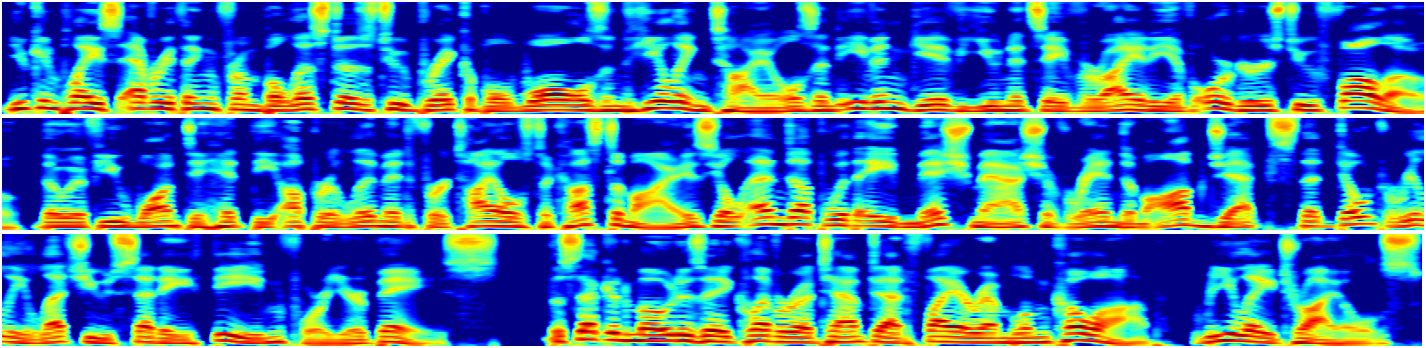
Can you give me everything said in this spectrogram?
You can place everything from ballistas to breakable walls and healing tiles, and even give units a variety of orders to follow. Though, if you want to hit the upper limit for tiles to customize, you'll end up with a mishmash of random objects that don't really let you set a theme for your base. The second mode is a clever attempt at Fire Emblem co op relay trials.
